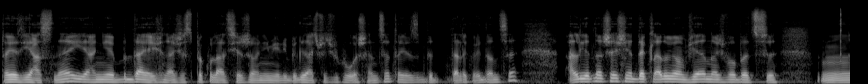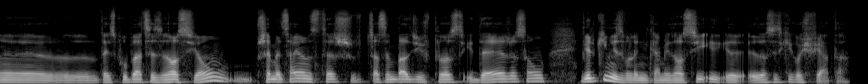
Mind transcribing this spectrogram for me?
to jest jasne ja nie daję się na razie spekulacje, że oni mieliby grać przeciwko Łukaszence, to jest zbyt daleko idące, ale jednocześnie deklarują wierność wobec yy, tej współpracy z Rosją, przemycając też czasem bardziej wprost ideę, że są wielkimi zwolennikami Rosji i rosyjskiego świata.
